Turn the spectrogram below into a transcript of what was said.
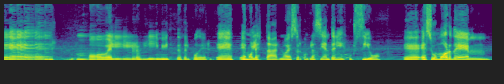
es mover los límites del poder, es, es molestar, no es ser complaciente ni discursivo. Eh, ese humor de,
